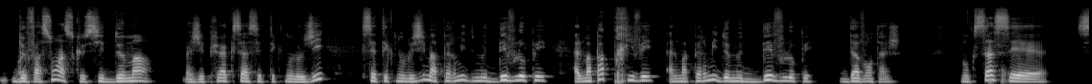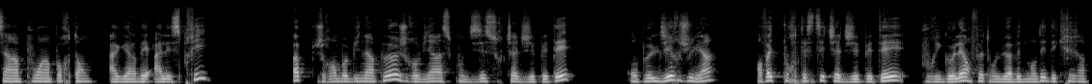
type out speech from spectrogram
de façon à ce que si demain bah, j'ai plus accès à cette technologie, cette technologie m'a permis de me développer. Elle m'a pas privé, elle m'a permis de me développer davantage. Donc ça, c'est c'est un point important à garder à l'esprit. Hop, je rembobine un peu, je reviens à ce qu'on disait sur ChatGPT. On peut le dire, Julien. En fait, pour Mhm. tester ChatGPT, pour rigoler, en fait, on lui avait demandé d'écrire un,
